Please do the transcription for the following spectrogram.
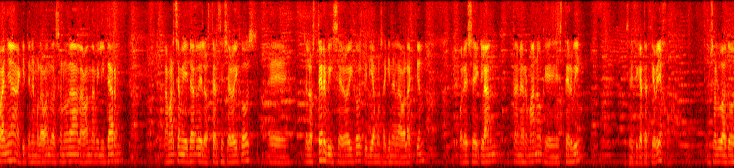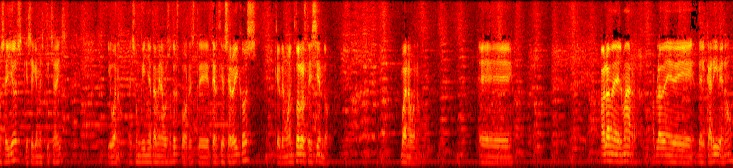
Aquí tenemos la banda sonora, la banda militar, la marcha militar de los tercios heroicos, eh, de los terbis heroicos, diríamos aquí en el Avalaction, por ese clan tan hermano que es Terbi, que significa tercio viejo. Un saludo a todos ellos, que sé que me escucháis. Y bueno, es un guiño también a vosotros por este tercios heroicos, que de momento lo estáis siendo. Bueno, bueno. Eh, Háblame del mar, háblame de- del Caribe, ¿no?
